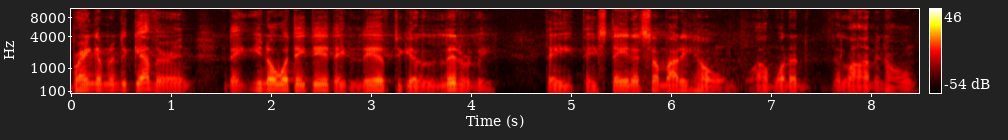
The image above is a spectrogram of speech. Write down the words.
bringing them together. And they, you know what they did? They lived together. Literally, they they stayed at somebody's home, um, one of the linemen home,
